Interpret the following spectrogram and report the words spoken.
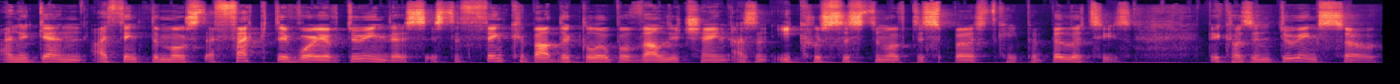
And again, I think the most effective way of doing this is to think about the global value chain as an ecosystem of dispersed capabilities. Because in doing so,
